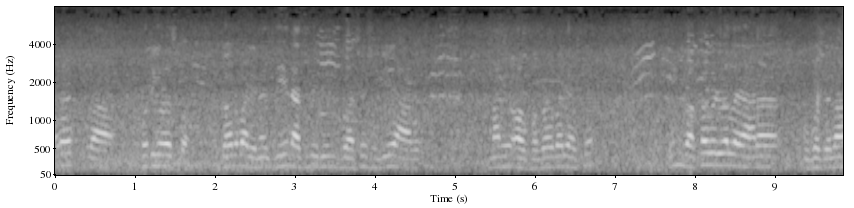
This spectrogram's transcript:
এরা ক্ষতিগ্রস্ত। ঘর বাড়ি না, দিন আসলে দিন আর মানে আছে। তুমি রক্ষা করিবার লাগে আর উপজেলা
